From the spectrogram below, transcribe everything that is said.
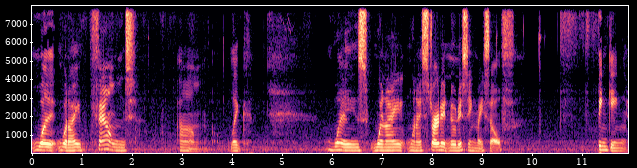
what what I found, um, like, was when I when I started noticing myself thinking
